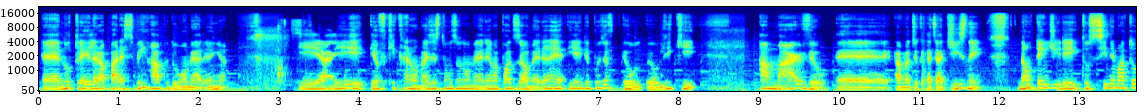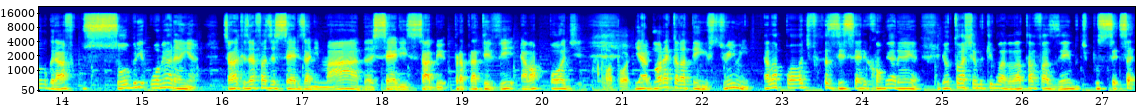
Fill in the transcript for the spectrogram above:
é, no trailer aparece bem rápido o Homem-Aranha E aí eu fiquei, caramba, mas eles estão usando Homem-Aranha, mas pode usar Homem-Aranha? E aí depois eu, eu, eu li que a Marvel, é, a, a Disney, não tem direito cinematográfico sobre o Homem-Aranha. Se ela quiser fazer séries animadas, séries, sabe, pra, pra TV, ela pode. Ela pode. E agora que ela tem streaming, ela pode fazer série com Homem-Aranha. Eu tô achando que, mano, ela tá fazendo, tipo, cê, cê,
